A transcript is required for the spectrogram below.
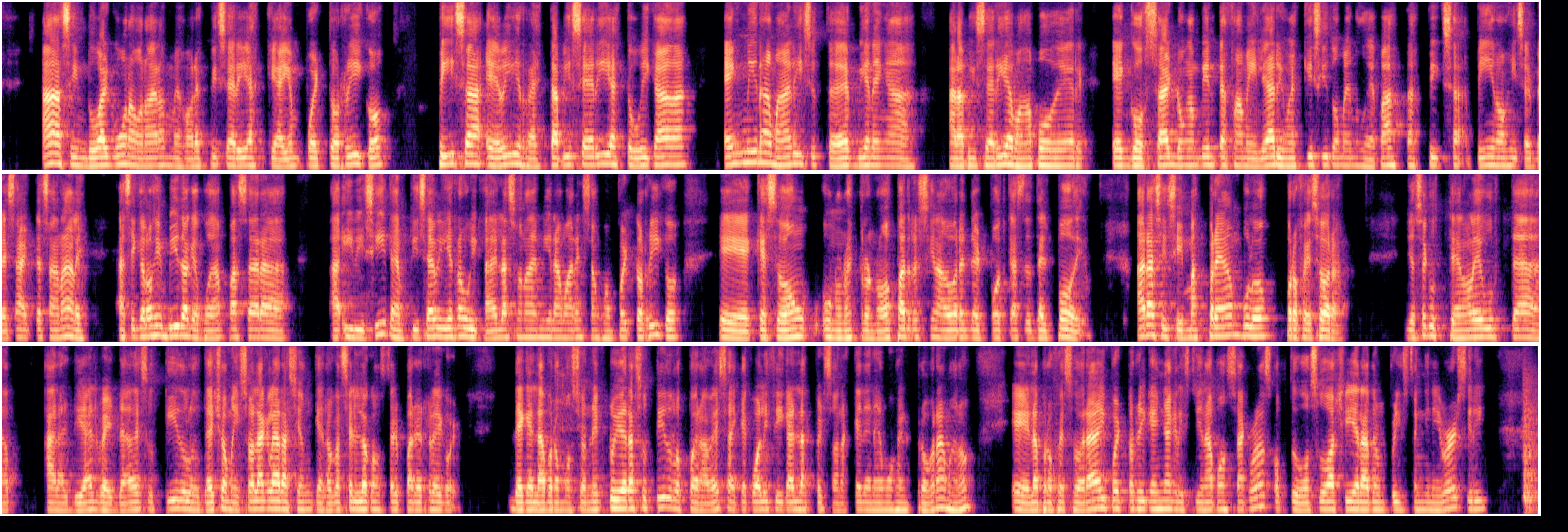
a, sin duda alguna, una de las mejores pizzerías que hay en Puerto Rico, Pizza Evirra. Esta pizzería está ubicada en Miramar y si ustedes vienen a, a la pizzería van a poder eh, gozar de un ambiente familiar y un exquisito menú de pastas, pizza, pinos y cervezas artesanales. Así que los invito a que puedan pasar a, y visiten Pizza Evirra, ubicada en la zona de Miramar, en San Juan, Puerto Rico. Eh, que son uno de nuestros nuevos patrocinadores del podcast desde el podio. Ahora sí, sin más preámbulos, profesora, yo sé que a usted no le gusta alardear verdad de sus títulos. De hecho, me hizo la aclaración, quiero hacerlo constar para el récord, de que la promoción no incluyera sus títulos, pero a veces hay que cualificar las personas que tenemos en el programa, ¿no? Eh, la profesora y puertorriqueña Cristina Ponsacros obtuvo su bachillerato en Princeton University,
